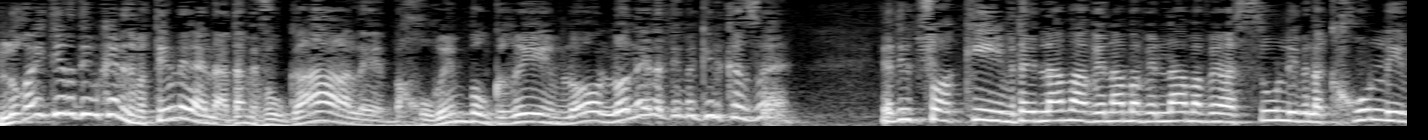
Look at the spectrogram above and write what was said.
לא ראיתי ילדים כאלה, זה מתאים לאדם מבוגר, לבחורים בוגרים, לא, לא לילדים בגיל כזה. ילדים צועקים, ותגיד למה ולמה ולמה, ועשו לי ולקחו לי,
